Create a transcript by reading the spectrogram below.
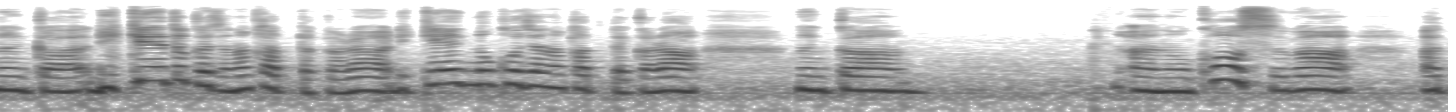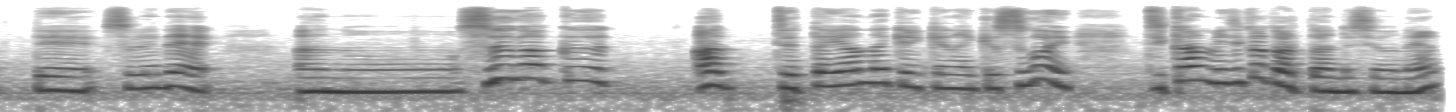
なんか理系とかじゃなかったから理系の子じゃなかったからなんかあのコースがあってそれであのー数学あ絶対やんなきゃいけないけどすごい時間短かったんですよね。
